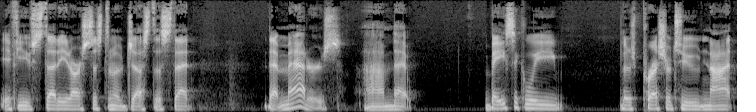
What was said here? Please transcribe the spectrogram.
if you've studied our system of justice, that that matters. Um, that basically there's pressure to not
